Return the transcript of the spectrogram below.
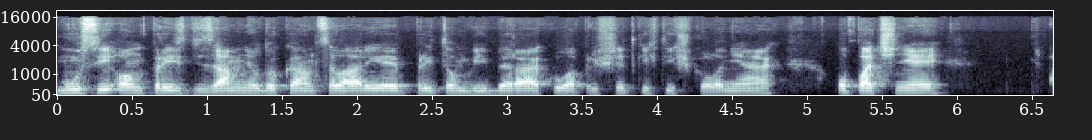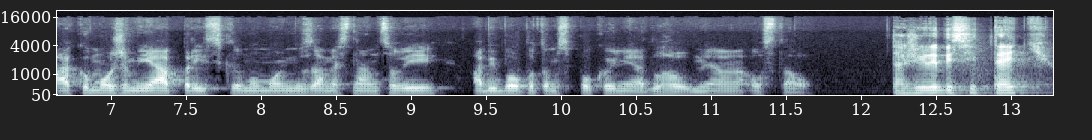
musí on prísť za mňou do kancelárie pri tom výberáku a pri všetkých tých školeniach. Opačne, ako môžem ja prísť k tomu môjmu zamestnancovi, aby bol potom spokojný a dlho u mňa ostal. Takže kdyby si teď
